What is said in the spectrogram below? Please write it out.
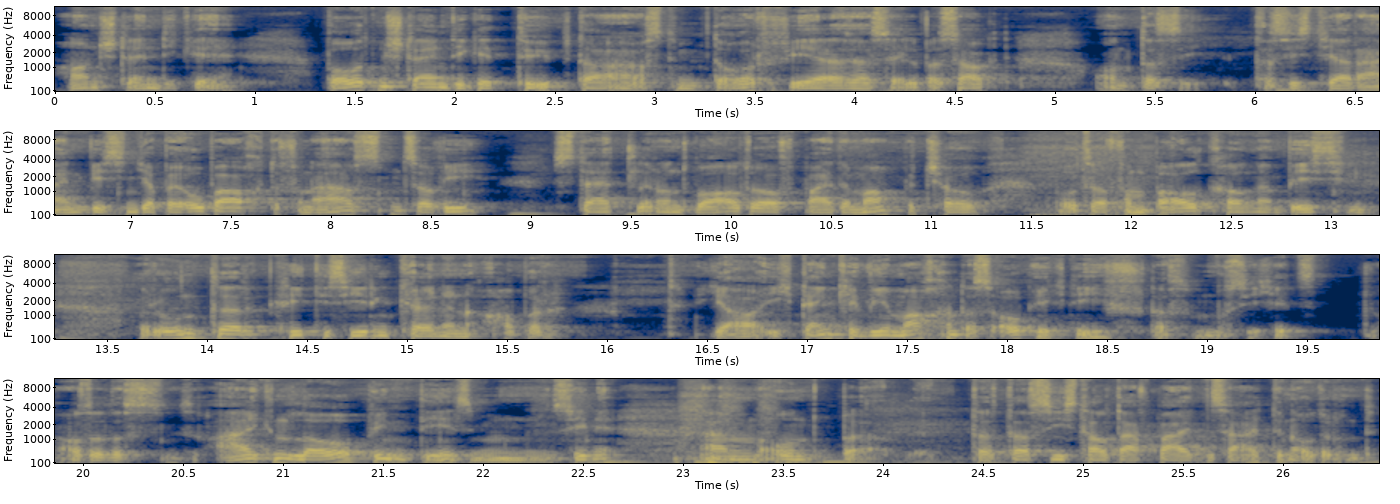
anständige, bodenständige Typ da aus dem Dorf, wie er ja selber sagt. Und das, das ist ja rein, wir sind ja Beobachter von außen, so wie Stettler und Waldorf bei der Muppet Show, wo sie vom Balkon ein bisschen runter kritisieren können, aber ja, ich denke, wir machen das objektiv, das muss ich jetzt also das Eigenlob in diesem Sinne. Ähm, und das, das ist halt auf beiden Seiten, oder? Und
